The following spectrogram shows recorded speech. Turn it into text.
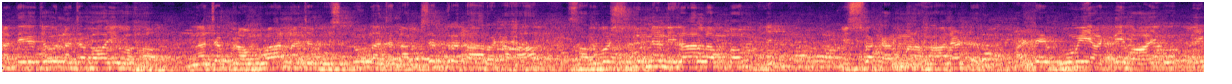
నతేజో నజవాయువ నచ నచ బ్రహ్మ నచ విష్ణు నచ నక్షత్ర తారక సర్వశూన్య నిరాలంబం విశ్వకర్మణ అని అంటారు. అంటే భూమి అగ్ని వాయువు ఈ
